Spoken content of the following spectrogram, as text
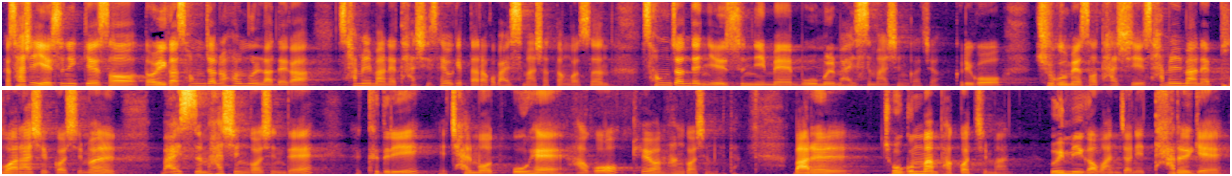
그러니까 사실 예수님께서 너희가 성전을 헐물라 내가 3일 만에 다시 세우겠다라고 말씀하셨던 것은 성전된 예수님의 몸을 말씀하신 거죠. 그리고 죽음에서 다시 3일 만에 부활하실 것임을 말씀하신 것인데 그들이 잘못 오해하고 표현한 것입니다. 말을 조금만 바꿨지만 의미가 완전히 다르게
